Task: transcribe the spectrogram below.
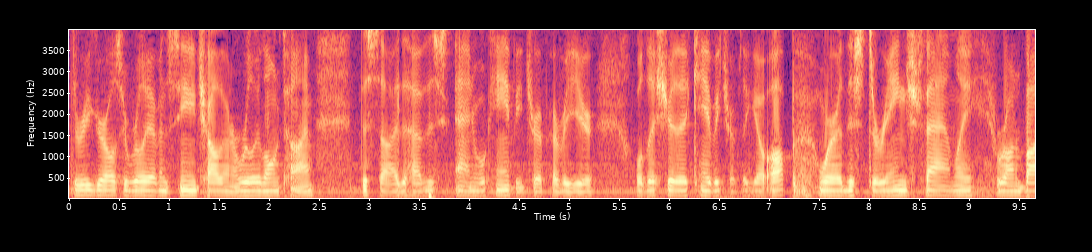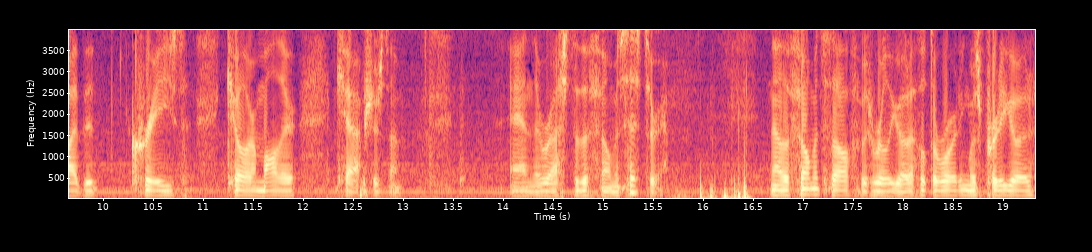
three girls who really haven't seen each other in a really long time decide to have this annual camping trip every year. Well, this year, the camping trip, they go up where this deranged family run by the crazed killer mother captures them. And the rest of the film is history. Now the film itself was really good. I thought the writing was pretty good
